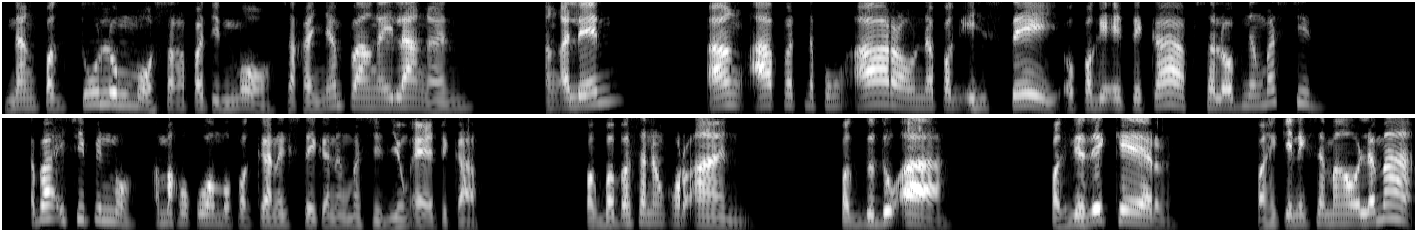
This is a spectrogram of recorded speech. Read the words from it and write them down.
ng pagtulong mo sa kapatid mo sa kanyang pangailangan, ang alin? Ang apat na pong araw na pag-stay o pag-etikaf sa loob ng masjid. Aba, isipin mo, ang makukuha mo pagka nag-stay ka ng masjid, yung etikaf. Pagbabasa ng Quran, pagdudua, pagdidikir, pakikinig sa mga ulama,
